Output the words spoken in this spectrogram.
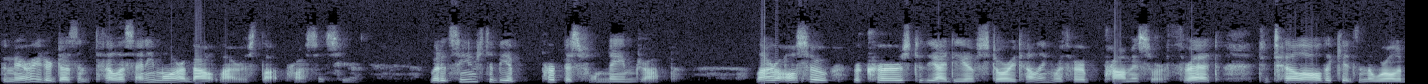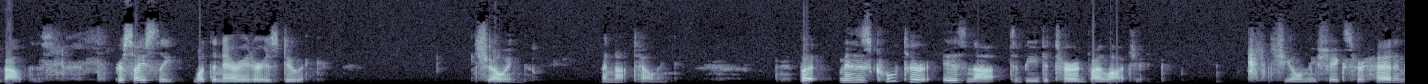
The narrator doesn't tell us any more about Lyra's thought process here, but it seems to be a purposeful name drop. Lyra also recurs to the idea of storytelling with her promise or threat to tell all the kids in the world about this. Precisely what the narrator is doing showing and not telling. But Mrs. Coulter is not to be deterred by logic. She only shakes her head and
